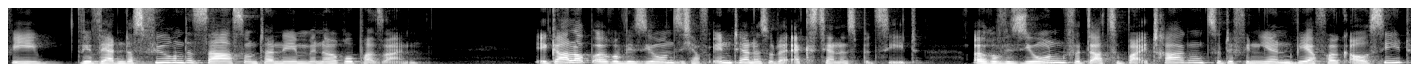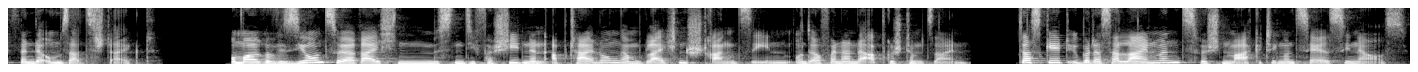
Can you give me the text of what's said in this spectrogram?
wie wir werden das führende SaaS-Unternehmen in Europa sein. Egal ob eure Vision sich auf internes oder externes bezieht, eure Vision wird dazu beitragen, zu definieren, wie Erfolg aussieht, wenn der Umsatz steigt. Um eure Vision zu erreichen, müssen die verschiedenen Abteilungen am gleichen Strang ziehen und aufeinander abgestimmt sein. Das geht über das Alignment zwischen Marketing und Sales hinaus.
